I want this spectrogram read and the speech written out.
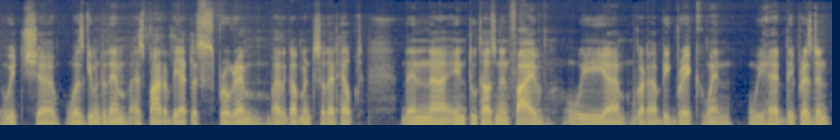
which uh, was given to them as part of the Atlas program by the government. So, that helped. Then uh, in 2005, we uh, got a big break when we had the President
